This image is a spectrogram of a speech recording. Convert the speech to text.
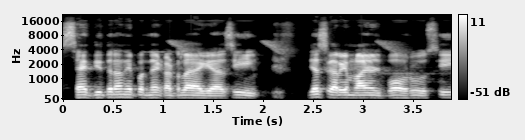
37 ਤਰ੍ਹਾਂ ਦੇ ਪੱਤੇ ਕੱਟ ਲਾਇਆ ਗਿਆ ਸੀ ਜਿਸ ਕਰਕੇ ਮੁਲਾਜ਼ਮਾਂ ਵਿੱਚ ਬਹੁਤ ਰੋਸ ਸੀ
